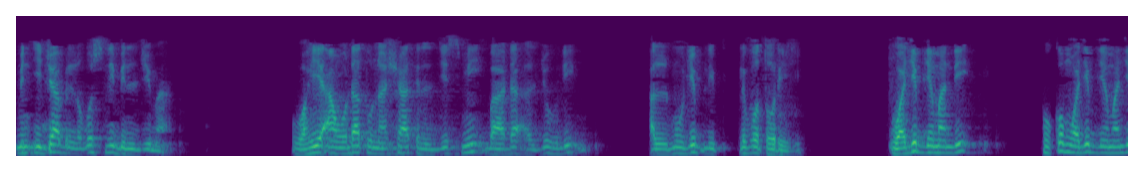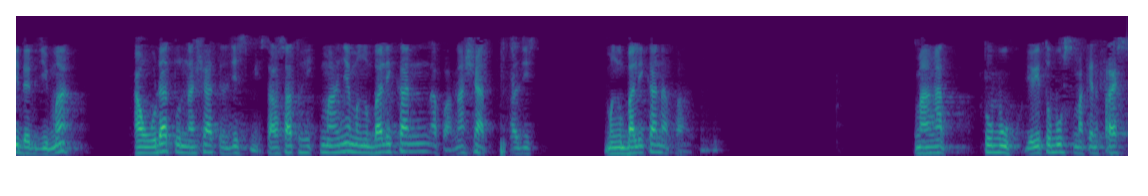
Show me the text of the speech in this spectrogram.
min ijabil ghusli bil jima' Wahia audatu nasyatil jismi ba'da al-juhdi al-mujib li futurihi. Wajibnya mandi, hukum wajibnya mandi dari jima, audatu nasyatil jismi. Salah satu hikmahnya mengembalikan apa? Nasyat al-jismi. Mengembalikan apa? Semangat tubuh. Jadi tubuh semakin fresh.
